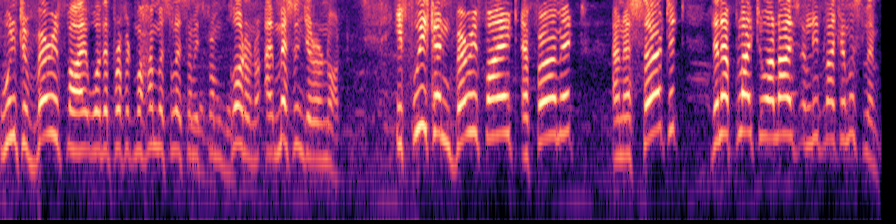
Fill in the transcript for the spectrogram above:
We need to verify whether Prophet Muhammad is from God or not, a messenger or not. If we can verify it, affirm it, and assert it, then apply to our lives and live like a Muslim.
